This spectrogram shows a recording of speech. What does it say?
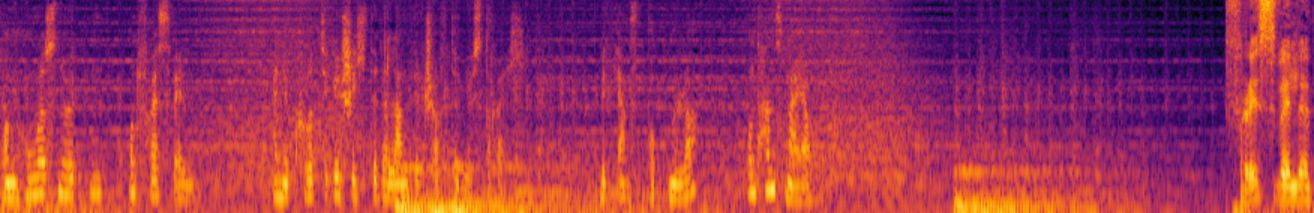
von Hungersnöten und Fresswellen. Eine kurze Geschichte der Landwirtschaft in Österreich mit Ernst Bockmüller und Hans Meyerhofer. Fresswelle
